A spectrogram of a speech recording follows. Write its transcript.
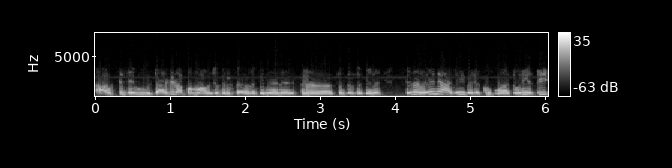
આ વખતે જે ટાર્ગેટ આપવામાં આવ્યો છે દરેક ધારાસભ્યને અને સંસદ સભ્યને તેને લઈને આજની બેઠક ખૂબ મહત્વની હતી.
